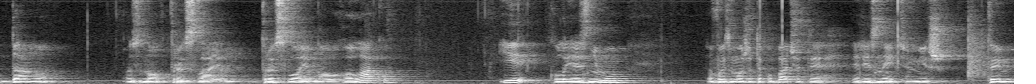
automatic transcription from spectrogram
дано знов три слоя, три слоя нового лаку. І коли я зніму, ви зможете побачити різницю між тим,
